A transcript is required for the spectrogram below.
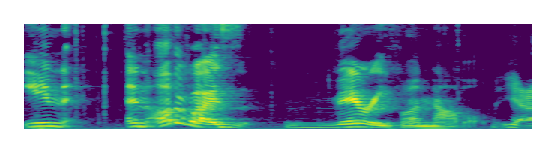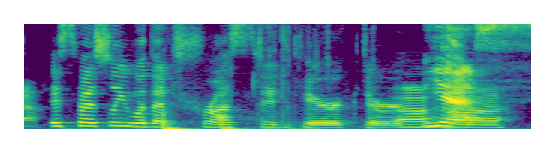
in an otherwise very fun novel. Yeah. Especially with a trusted character. Uh-huh. Yes.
